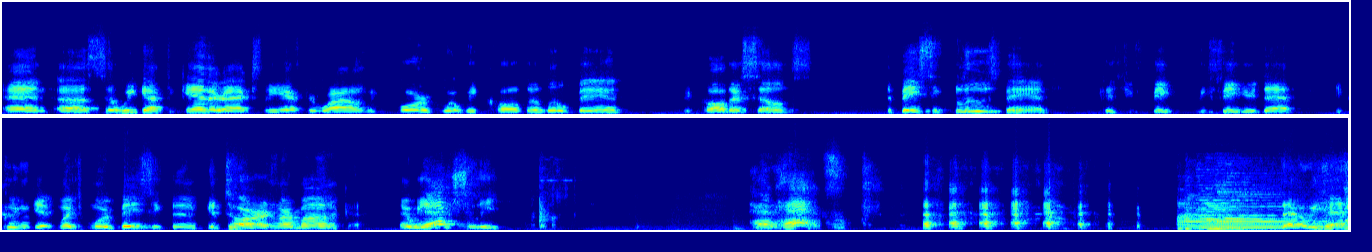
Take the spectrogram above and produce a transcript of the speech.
And uh, so we got together actually after a while and we formed what we called a little band. We called ourselves the Basic Blues Band because you fig- we figured that you couldn't get much more basic than guitar and harmonica. And we actually had hats that we had.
